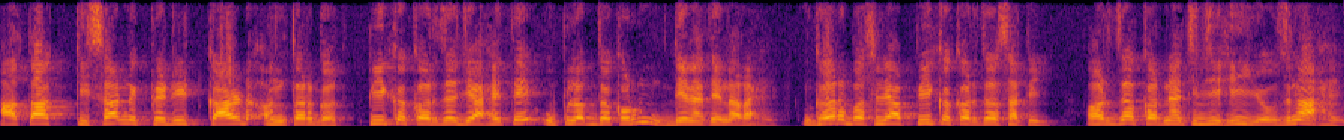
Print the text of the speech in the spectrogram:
आता किसान क्रेडिट कार्ड अंतर्गत पीक कर्ज जे आहे ते उपलब्ध करून देण्यात येणार आहे. घर बसल्या पीक कर्जासाठी अर्ज करण्याची जी ही योजना आहे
